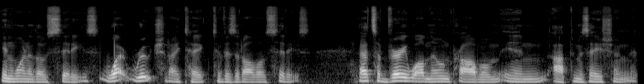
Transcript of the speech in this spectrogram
in one of those cities. What route should I take to visit all those cities? That's a very well known problem in optimization.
